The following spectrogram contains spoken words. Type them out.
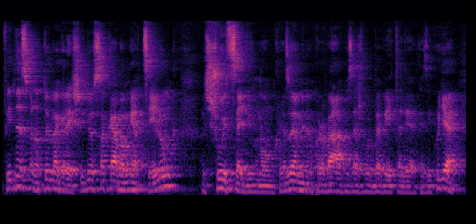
Fitnessben a tömegelés időszakában mi a célunk? Hogy súlyt szedjünk magunkra. Ez olyan, mint amikor a vállalkozásból bevétel érkezik. Ugye?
